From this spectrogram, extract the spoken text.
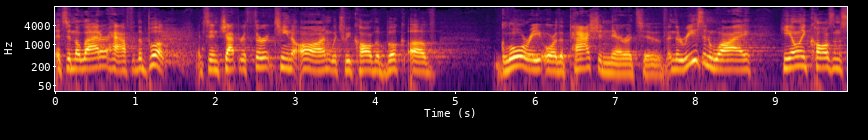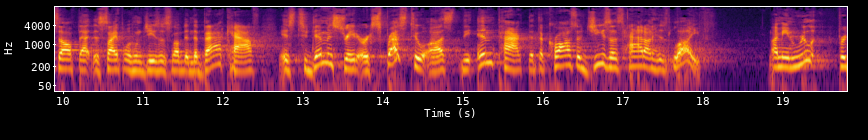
it's in the latter half of the book. It's in chapter 13 on, which we call the book of glory or the passion narrative. And the reason why he only calls himself that disciple whom Jesus loved in the back half is to demonstrate or express to us the impact that the cross of Jesus had on his life. I mean, really, for,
